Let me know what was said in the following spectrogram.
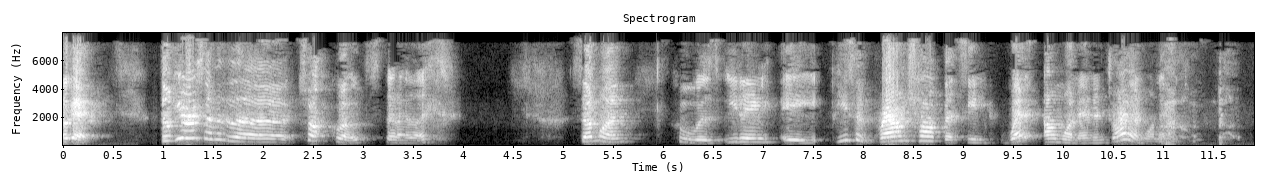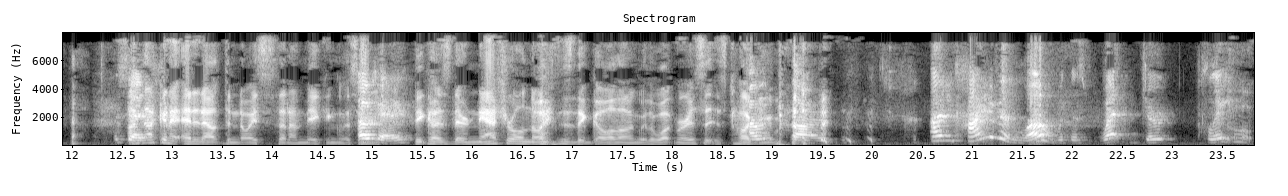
okay. So here are some of the chalk quotes that I like. Someone who was eating a piece of brown chalk that seemed wet on one end and dry on one end. Said, I'm not going to edit out the noises that I'm making, listeners. Okay. Because they're natural noises that go along with what Marissa is talking about. I'm kind of in love with this wet dirt plate Oh,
